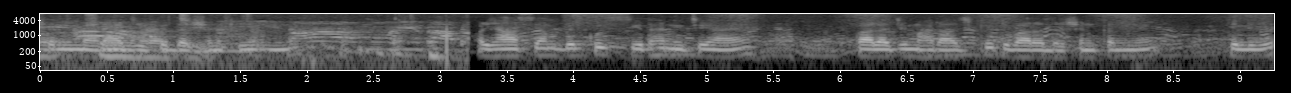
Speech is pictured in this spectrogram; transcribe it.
शनि महाराज जी के दर्शन किए हमने। और यहाँ से हम बिल्कुल सीधा नीचे आए बालाजी महाराज के दोबारा दर्शन करने के लिए।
